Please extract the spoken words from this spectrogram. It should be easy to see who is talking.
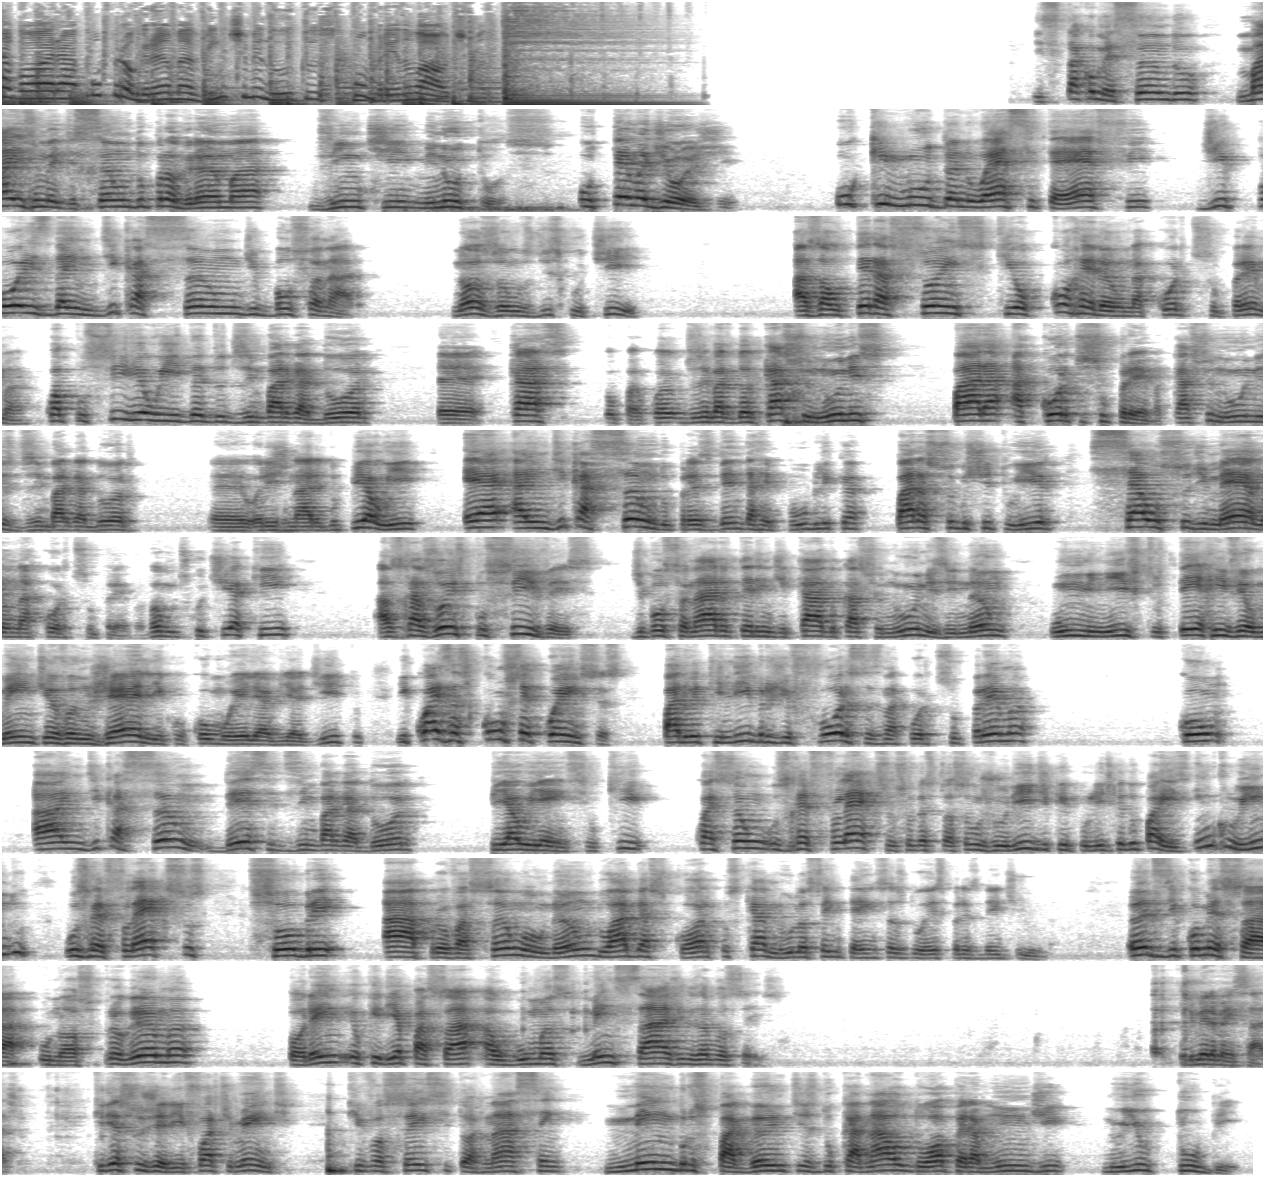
Speaker 1: Começa agora o programa 20 Minutos com Breno Altman.
Speaker 2: Está começando mais uma edição do programa 20 Minutos. O tema de hoje: o que muda no STF depois da indicação de Bolsonaro? Nós vamos discutir as alterações que ocorrerão na Corte Suprema com a possível ida do desembargador, é, Cássio, opa, desembargador Cássio Nunes para a Corte Suprema. Cássio Nunes, desembargador é, originário do Piauí, é a indicação do presidente da República para substituir Celso de Mello na Corte Suprema. Vamos discutir aqui as razões possíveis de Bolsonaro ter indicado Cássio Nunes e não um ministro terrivelmente evangélico, como ele havia dito, e quais as consequências para o equilíbrio de forças na Corte Suprema com a indicação desse desembargador piauiense, o que quais são os reflexos sobre a situação jurídica e política do país, incluindo os reflexos sobre a aprovação ou não do habeas corpus que anula sentenças do ex-presidente Lula. Antes de começar o nosso programa, porém, eu queria passar algumas mensagens a vocês. Primeira mensagem. Queria sugerir fortemente que vocês se tornassem membros pagantes do canal do Opera Mundi no YouTube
